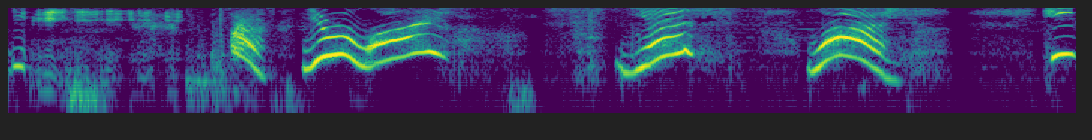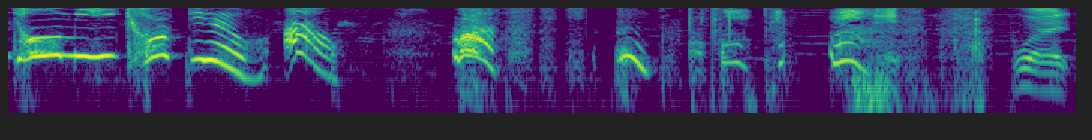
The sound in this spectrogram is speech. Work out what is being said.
y- Ah, you're alive? Yes? Why? He told me he cooked you. Ow! Ah! what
